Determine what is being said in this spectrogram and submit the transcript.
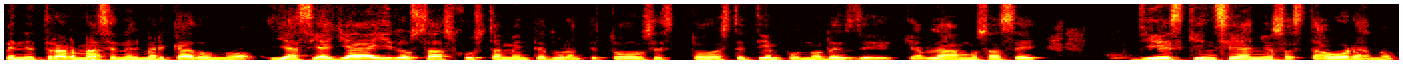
penetrar más en el mercado, ¿no? Y hacia allá ha ido SAS justamente durante todo, todo este tiempo, ¿no? Desde que hablábamos hace 10, 15 años hasta ahora, ¿no?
